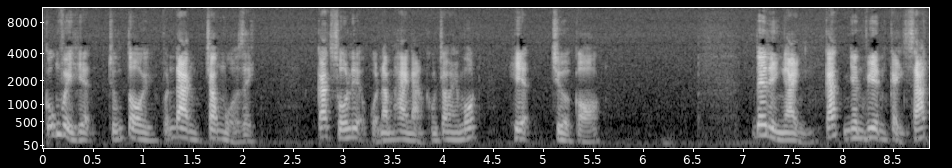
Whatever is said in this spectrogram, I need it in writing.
cũng vì hiện chúng tôi vẫn đang trong mùa dịch. Các số liệu của năm 2021 hiện chưa có. Đây là hình ảnh các nhân viên cảnh sát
